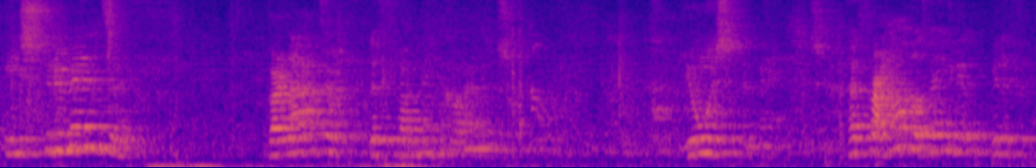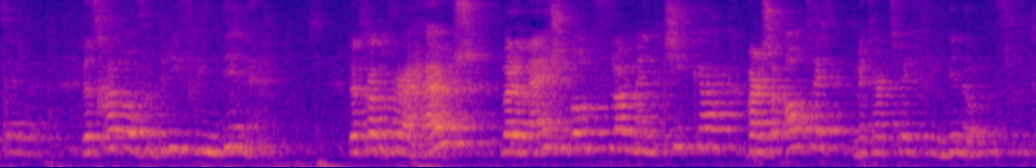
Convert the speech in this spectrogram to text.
Instrumenten. Waar later de flamenco uit gekomen. Jongens en meisjes. Het verhaal dat wij jullie willen vertellen. Dat gaat over drie vriendinnen. Dat gaat over een huis waar een meisje woont, Flamenchica, waar ze altijd met haar twee vriendinnen oefent.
